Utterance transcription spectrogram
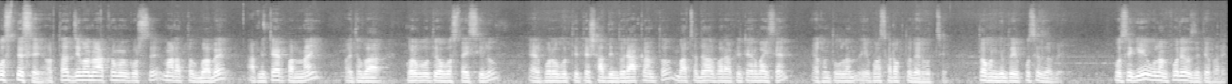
পচতেছে। অর্থাৎ জীবাণু আক্রমণ করছে মারাত্মকভাবে, আপনি টের পান নাই অথবা গর্ভবতী অবস্থায় ছিল, এর পরবর্তীতে সাত দিন ধরে আক্রান্ত, বাচ্চা দেওয়ার পরে আপনি টের পাইছেন, এখন তো উলান, এই মশা রক্ত বের হচ্ছে। তখন কিন্তু এ পচে যাবে। পচে গিয়ে উলান পরেও যেতে পারে।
